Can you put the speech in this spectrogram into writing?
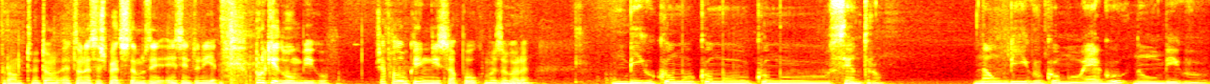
Pronto, então, então nesse aspecto estamos em, em sintonia. Porquê do umbigo? Já falou um bocadinho nisso há pouco, mas agora. Umbigo como, como, como centro, não umbigo como ego, não umbigo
